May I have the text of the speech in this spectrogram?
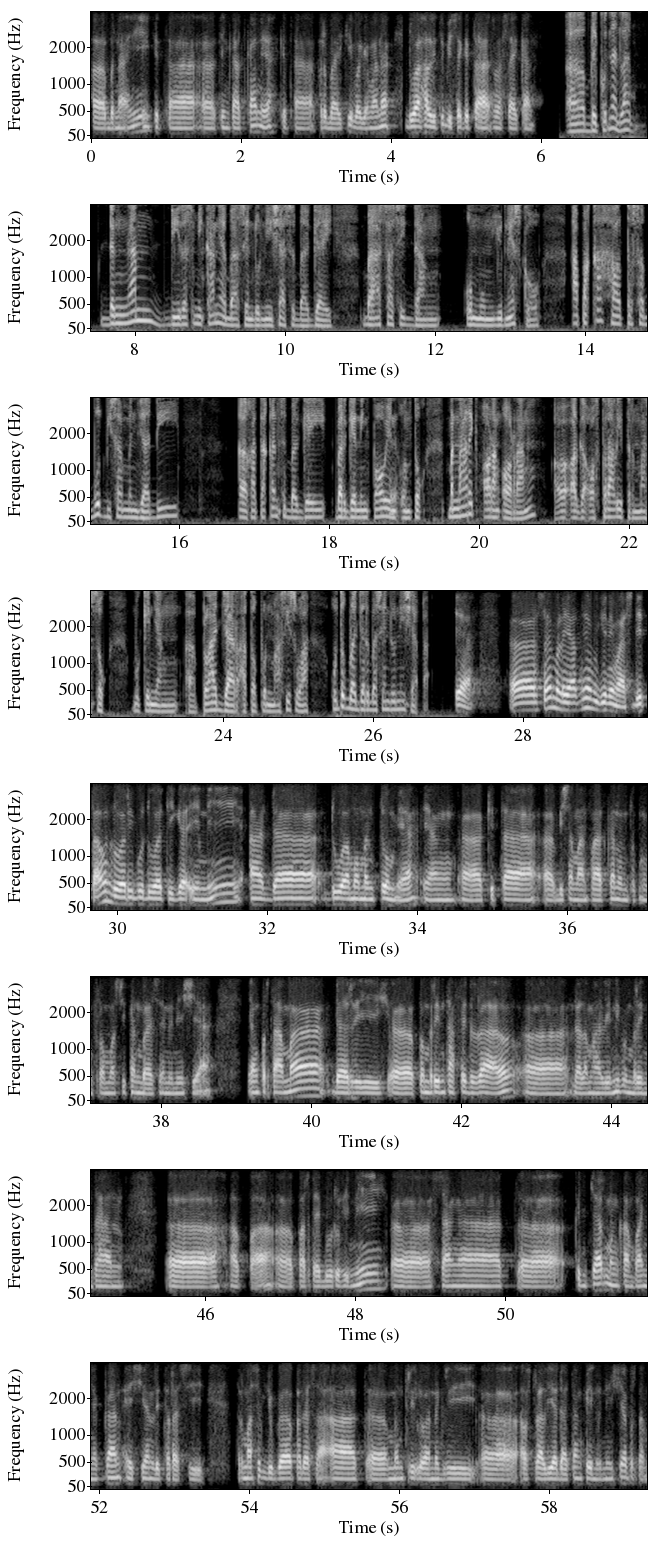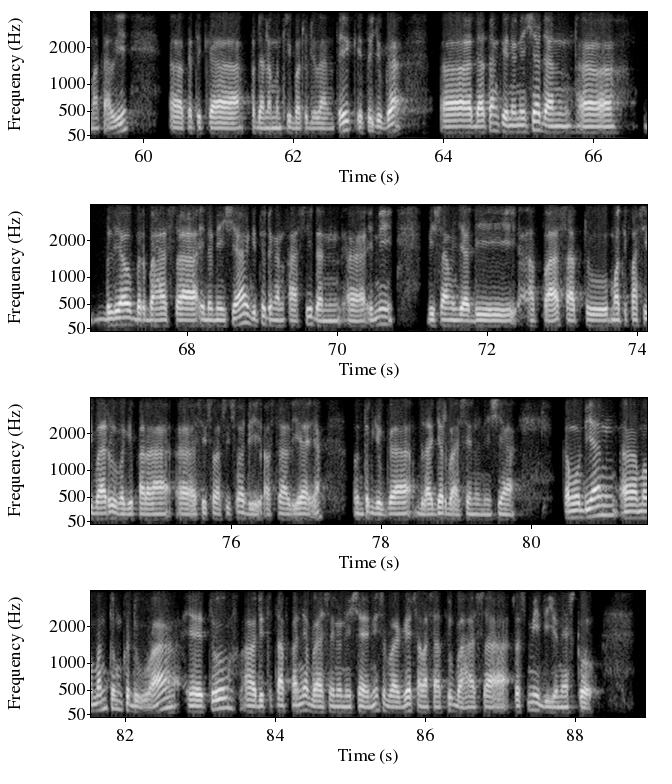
uh, benahi, kita uh, tingkatkan ya, kita perbaiki bagaimana dua hal itu bisa kita selesaikan. Uh, berikutnya adalah dengan diresmikannya bahasa Indonesia sebagai bahasa sidang umum UNESCO, apakah hal tersebut bisa menjadi uh, katakan sebagai bargaining point ya. untuk menarik orang-orang warga Australia termasuk mungkin yang uh, pelajar ataupun mahasiswa untuk belajar bahasa Indonesia, Pak? Ya. Uh, saya melihatnya begini Mas, di tahun 2023 ini ada dua momentum ya yang uh, kita uh, bisa manfaatkan untuk mempromosikan bahasa Indonesia. Yang pertama dari uh, pemerintah federal uh, dalam hal ini pemerintahan uh, apa uh, Partai Buruh ini uh, sangat uh, gencar mengkampanyekan Asian Literacy termasuk juga pada saat uh, Menteri Luar Negeri uh, Australia datang ke Indonesia pertama kali uh, ketika Perdana Menteri baru dilantik itu juga uh, datang ke Indonesia dan uh, beliau berbahasa Indonesia gitu dengan fasih dan uh, ini bisa menjadi apa satu motivasi baru bagi para siswa siswa-siswa di Australia ya untuk juga belajar bahasa Indonesia. Kemudian uh, momentum kedua yaitu uh, ditetapkannya bahasa Indonesia ini sebagai salah satu bahasa resmi di UNESCO.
